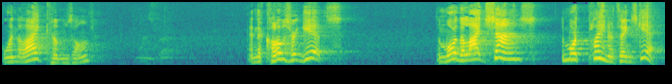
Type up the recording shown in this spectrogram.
When the light comes on, and the closer it gets, the more the light shines, the more plainer things get.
